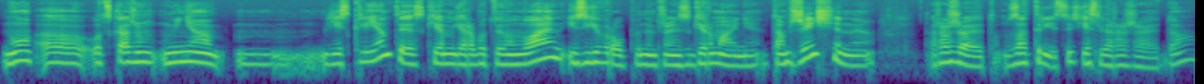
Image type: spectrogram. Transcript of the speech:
Но э, вот, скажем, у меня есть клиенты, с кем я работаю онлайн из Европы, например, из Германии. Там женщины рожают там, за 30, если рожают, да,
